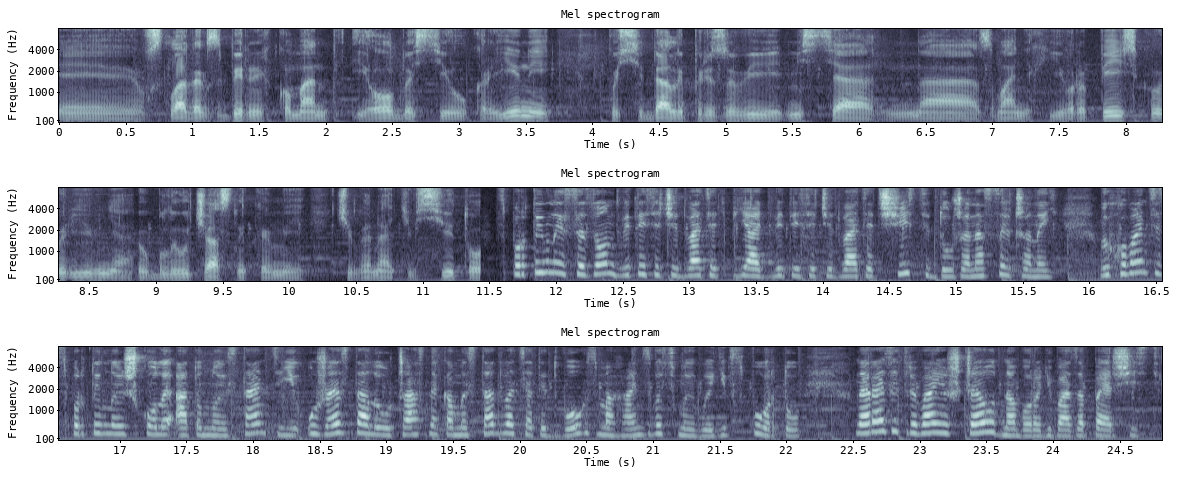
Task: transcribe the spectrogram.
е, в складах збірних команд і області України посідали призові місця на змаганнях європейського рівня, були учасниками чемпіонатів світу. Спортивний сезон 2025-2026 дуже насичений. Вихованці спортивної школи атомної станції уже стали учасниками 122 змагань з восьми видів спорту. Наразі триває ще одна боротьба за першість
